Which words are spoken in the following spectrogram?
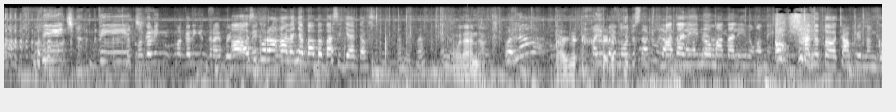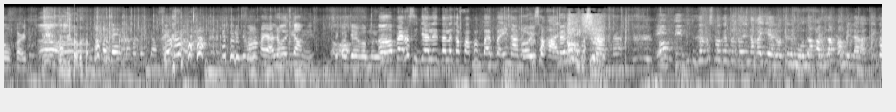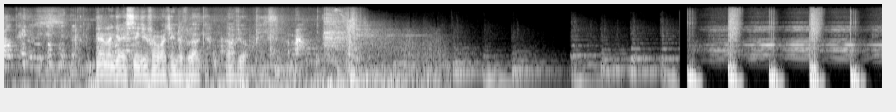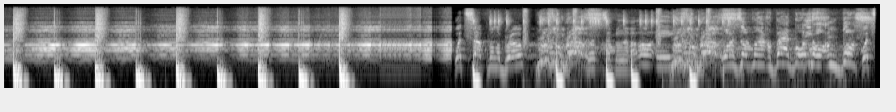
bitch! Bitch! Magaling, magaling yung driver Oo, namin. siguro akala niya bababa si Jem. Tapos, ano, ha? Wala na. Wala. Partner. Kayo pa yung modus namin, wala kami Matalino, matalino kami. Ano to, champion ng go-kart. Ako din, ako din, champion. Ito rin po. Kaya alam ko yun eh. Si Ko Jen, wag mo Oo, pero si Jelly talaga papababain namin kung sakali. Meron ko mas bata. 18. Hindi, mas maganda daw yung naka-yellow. Tinan mo, naka-black kami lahat. Ikaw, Yan lang guys, thank you for watching the vlog. Love you, peace. What's up mga ka-OA? What's up mga ka-bad boys? Ako ang boss! What's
